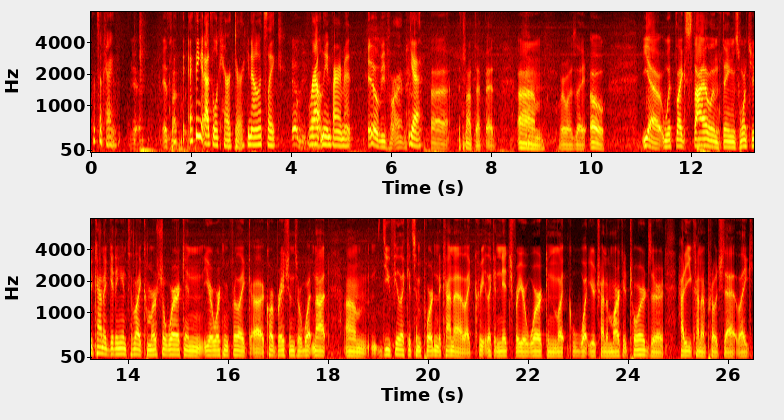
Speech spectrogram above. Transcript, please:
That's okay. Yeah. It's not. I think it adds a little character. You know, it's like It'll be we're out in the environment. It'll be fine. Yeah. Uh, it's not that bad. Um, where was I? Oh, yeah. With like style and things, once you're kind of getting into like commercial work and you're working for like uh, corporations or whatnot, um, do you feel like it's important to kind of like create like a niche for your work and like what you're trying to market towards, or how do you kind of approach that? Like,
